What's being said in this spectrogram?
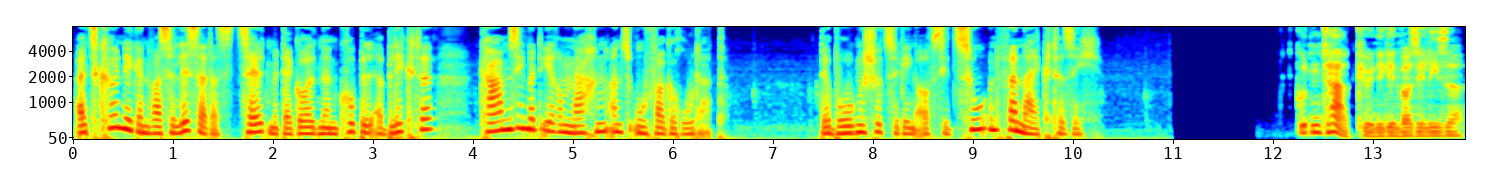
Als Königin Vasilissa das Zelt mit der goldenen Kuppel erblickte, kam sie mit ihrem Nachen ans Ufer gerudert. Der Bogenschütze ging auf sie zu und verneigte sich. Guten Tag, Königin Vasilisa.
